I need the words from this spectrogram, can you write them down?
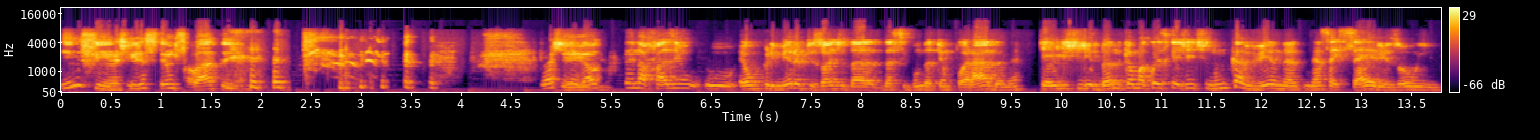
Enfim, acho que já uns quatro aí. Eu acho legal que ainda fazem o, o- é o primeiro episódio da, da segunda temporada, né? Que é eles lidando, que é uma coisa que a gente nunca vê né, nessas séries ou em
